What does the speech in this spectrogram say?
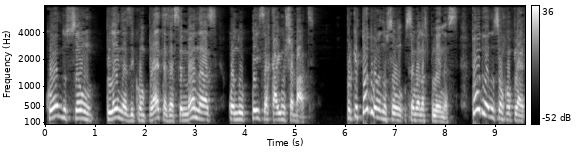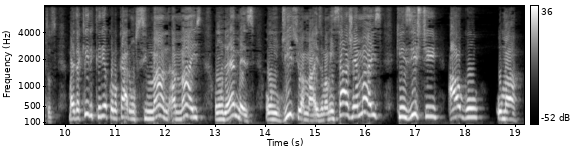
quando são plenas e completas as semanas quando Pesach cai no Shabat. Porque todo ano são semanas plenas, todo ano são completos. Mas aqui ele queria colocar um siman a mais, um remes, um indício a mais, uma mensagem a mais, que existe algo, uma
